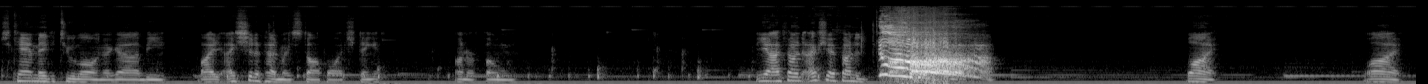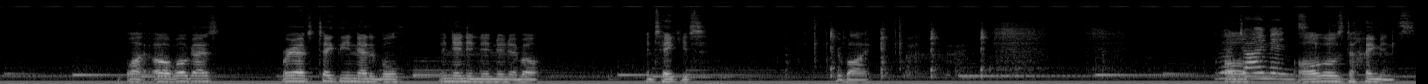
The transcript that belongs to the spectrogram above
Just can't make it too long. I gotta be. I, I should have had my stopwatch. Dang it, on our phone. Yeah, I found. Actually, I found a. Ah! Why? Why? Why? Oh well, guys, we're gonna have to take the inedible, inedible, and take it. Goodbye. We got Oh, diamonds. All those diamonds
